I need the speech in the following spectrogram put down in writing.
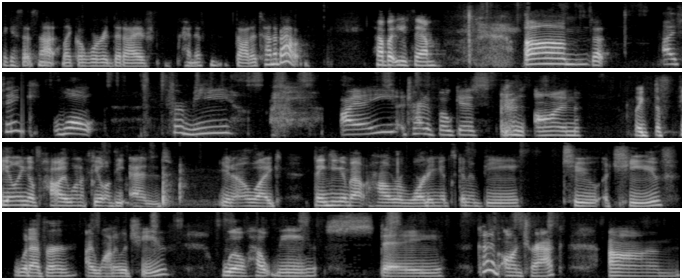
I guess that's not like a word that I've kind of thought a ton about. How about you, Sam? Um, that- I think, well, for me, I try to focus on like the feeling of how I want to feel at the end. You know, like thinking about how rewarding it's going to be to achieve whatever I want to achieve will help me stay kind of on track. Um,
